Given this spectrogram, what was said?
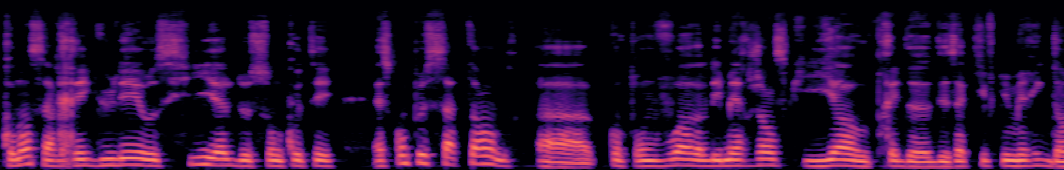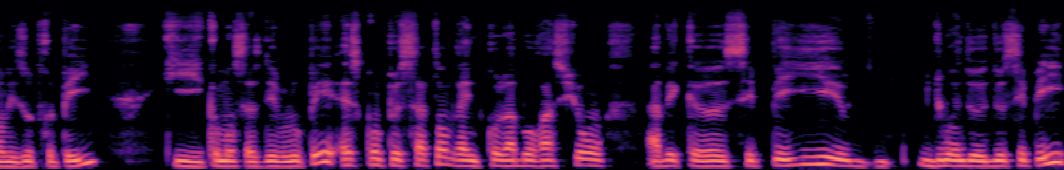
commence à réguler aussi elle de son côté. Est-ce qu'on peut s'attendre à, quand on voit l'émergence qu'il y a auprès des actifs numériques dans les autres pays, qui commence à se développer. Est-ce qu'on peut s'attendre à une collaboration avec euh, ces pays, du moins de, ces pays,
